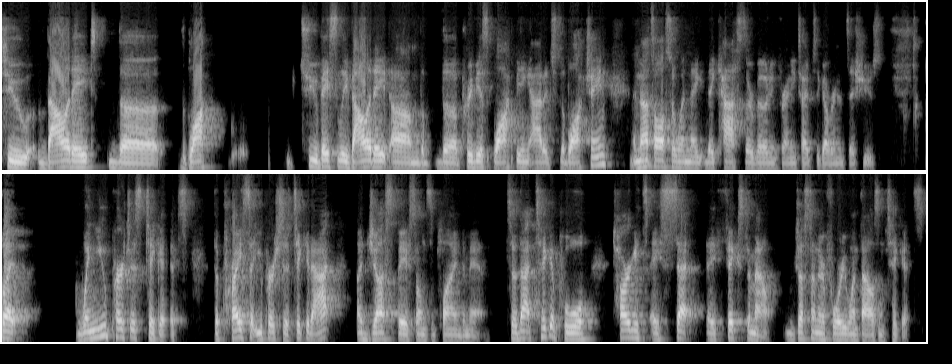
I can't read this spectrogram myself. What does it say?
to validate the, the block, to basically validate um, the, the previous block being added to the blockchain. And that's also when they, they cast their voting for any types of governance issues. But when you purchase tickets, the price that you purchase a ticket at adjusts based on supply and demand. So that ticket pool targets a set, a fixed amount, just under 41,000 tickets.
